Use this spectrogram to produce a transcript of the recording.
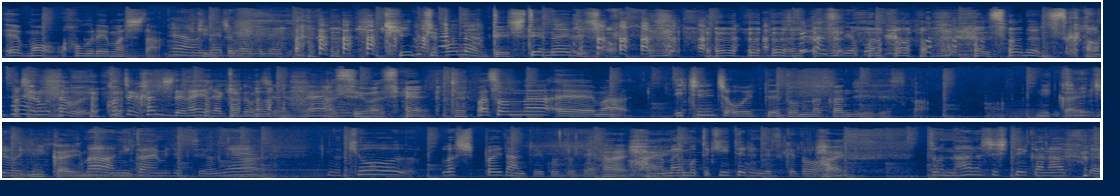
えもうほぐれました？うん、だいぶだいぶだいぶ。緊張なんてしてないでしょ。してますよ。そうなんですか。こっちの多分こっちが感じてないだけかもしれないですね。あすいません。まあそんな、えー、まあ一日終えてどんな感じですか？二回回目。まあ二回目ですよね。はい。今日は失敗談ということで、はい。はい。前もって聞いてるんですけど、はい。どんな話していいかなって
